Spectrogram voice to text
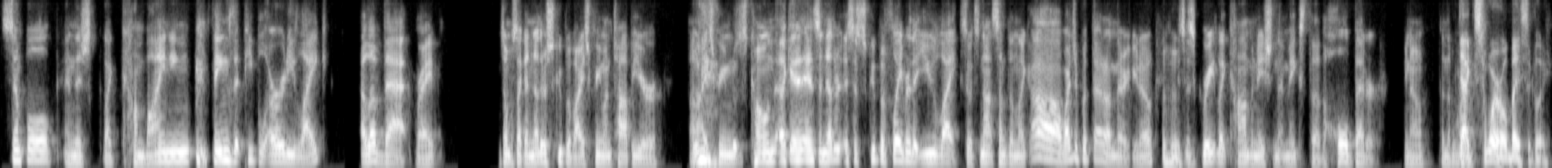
simple, and just like combining things that people already like. I love that. Right. It's almost like another scoop of ice cream on top of your uh, ice cream cone like and it's another it's a scoop of flavor that you like. So it's not something like oh why'd you put that on there? You know? Mm-hmm. it's this great like combination that makes the the whole better you know than the part. like swirl basically.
